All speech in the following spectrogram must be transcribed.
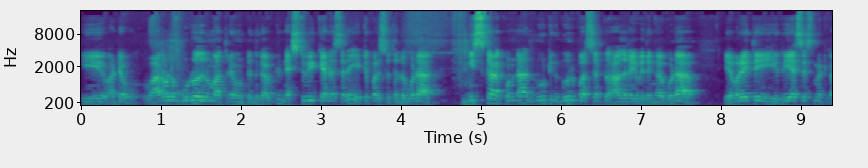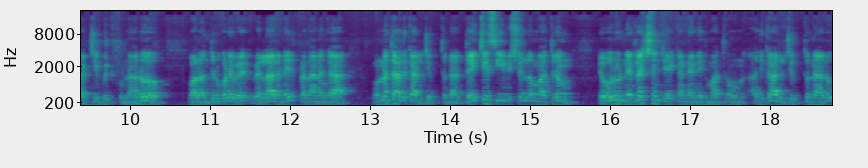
ఈ అంటే వారంలో మూడు రోజులు మాత్రమే ఉంటుంది కాబట్టి నెక్స్ట్ వీక్ అయినా సరే ఎట్టి పరిస్థితుల్లో కూడా మిస్ కాకుండా నూటికి నూరు పర్సెంట్ హాజరయ్యే విధంగా కూడా ఎవరైతే ఈ రీఅసెస్మెంట్కి అర్జీ పెట్టుకున్నారో వాళ్ళందరూ కూడా వెళ్ళాలనేది ప్రధానంగా ఉన్నతాధికారులు చెప్తున్నారు. దయచేసి ఈ విషయంలో మాత్రం ఎవరు నిర్లక్ష్యం చేయకండి అనేది మాత్రం అధికారులు చెప్తున్నారు.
